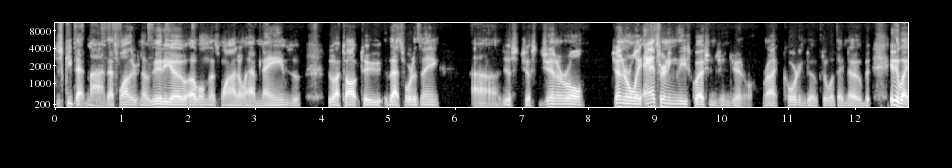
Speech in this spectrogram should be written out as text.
just keep that in mind. That's why there's no video of them. That's why I don't have names of who I talk to, that sort of thing. Uh, just just general, generally answering these questions in general, right? According to, to what they know. But anyway,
